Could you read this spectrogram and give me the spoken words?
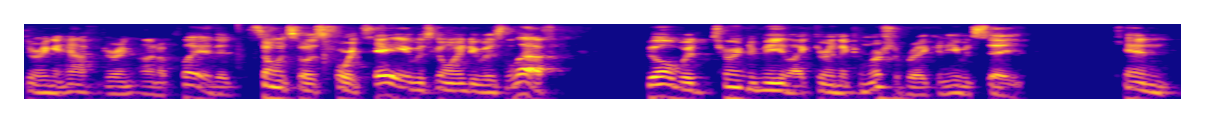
during a half during on a play that so and so's forte was going to his left, Bill would turn to me like during the commercial break and he would say, Ken,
